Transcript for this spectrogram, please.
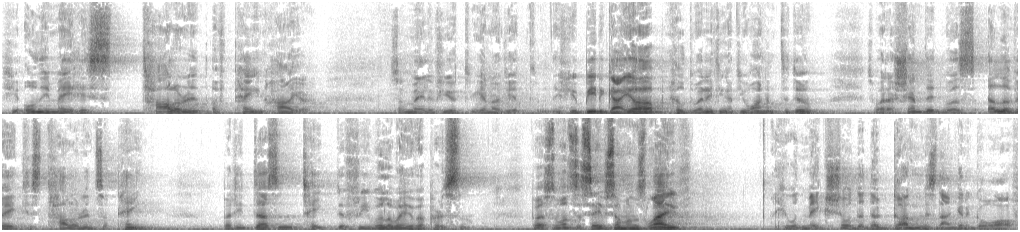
He only made his tolerance of pain higher. So, male, if you you know if you if you beat a guy up, he'll do anything that you want him to do. So, what Hashem did was elevate his tolerance of pain but he doesn't take the free will away of a person. A person wants to save someone's life, he would make sure that the gun is not going to go off.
